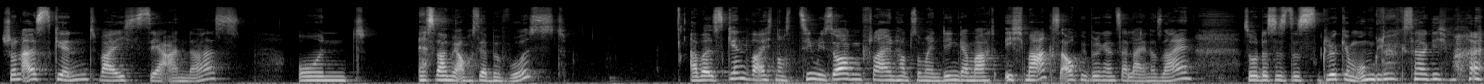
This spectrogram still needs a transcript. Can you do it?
Schon als Kind war ich sehr anders und es war mir auch sehr bewusst. Aber als Kind war ich noch ziemlich sorgenfrei und habe so mein Ding gemacht. Ich mag es auch übrigens alleine sein. So, das ist das Glück im Unglück, sage ich mal,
